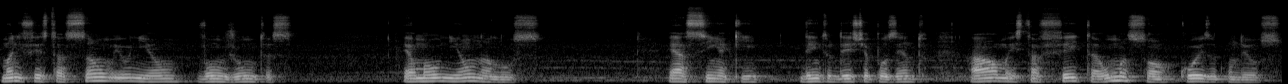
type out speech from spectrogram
manifestação e união vão juntas. É uma união na luz, é assim aqui, dentro deste aposento, a alma está feita uma só coisa com Deus.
